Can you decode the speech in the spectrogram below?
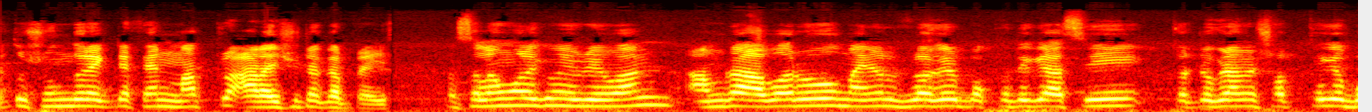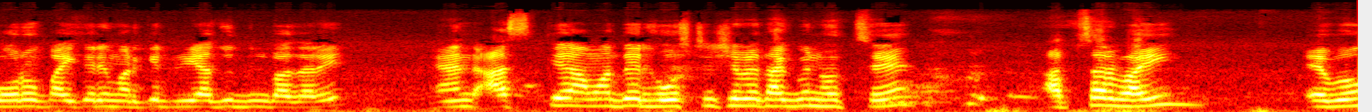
এত সুন্দর একটা ফ্যান মাত্র আড়াইশো টাকা প্রাইস আসসালামু আলাইকুম এভরিওয়ান আমরা আবারও মাইনুল ব্লগের পক্ষ থেকে আছি চট্টগ্রামের সব থেকে বড় পাইকারি মার্কেট রিয়াজউদ্দিন বাজারে। অ্যান্ড আজকে আমাদের হোস্ট হিসেবে থাকবেন হচ্ছে আফসার ভাই এবং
